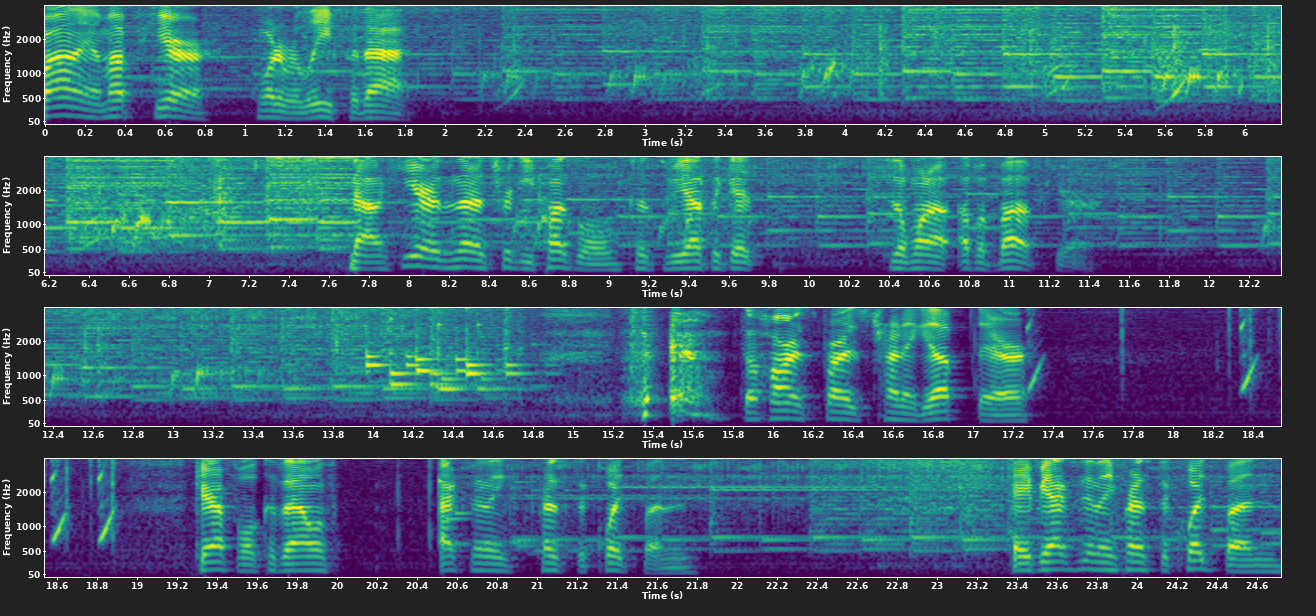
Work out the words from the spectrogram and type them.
Finally, I'm up here. What a relief for that. Now here is another tricky puzzle, because we have to get to the one up above here. the hardest part is trying to get up there. Careful, because I almost accidentally pressed the quit button. If you accidentally press the quit button,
